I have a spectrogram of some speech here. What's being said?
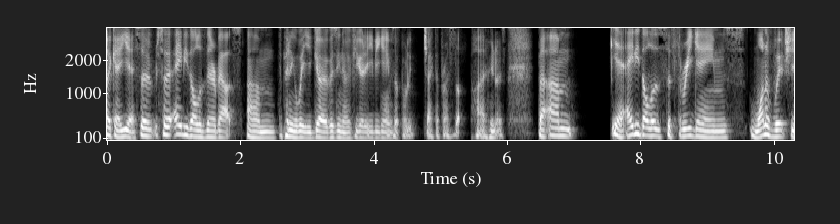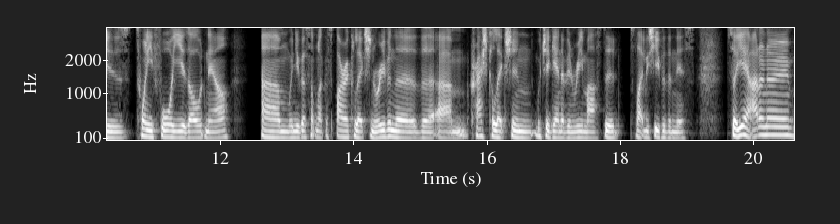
Okay, yeah, so so eighty dollars thereabouts, um, depending on where you go, because you know if you go to EB Games, I'll probably jack the prices up higher. Who knows? But um, yeah, eighty dollars for three games, one of which is twenty four years old now. Um, when you've got something like the Spyro collection or even the the um, Crash collection, which again have been remastered, slightly cheaper than this. So yeah, I don't know.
